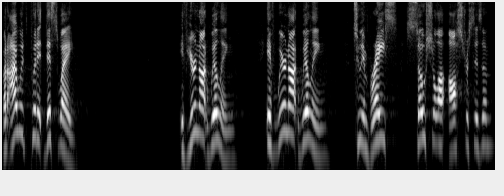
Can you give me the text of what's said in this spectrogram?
But I would put it this way. If you're not willing, if we're not willing to embrace social ostracism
